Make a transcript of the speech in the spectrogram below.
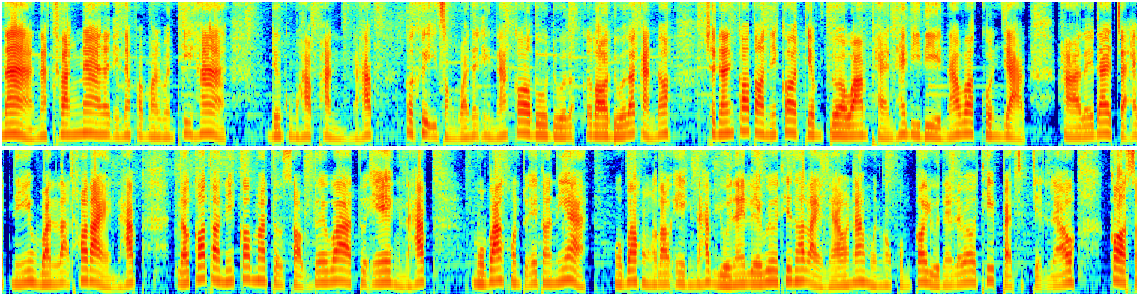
หน้านะครั้งหน้านั่นเองนะประมาณวันที่ 5 เดือนกุมภาพันธ์นะครับก็คืออีก 2 วันนั่นเองนะก็ดูดูรอดูแล้วกันเนาะฉะนั้นก็ตอนนี้ก็เตรียมตัววางแผนให้ดีๆนะว่าคนอยากหารายได้จากแอปนี้วันละเท่าไหร่นะครับแล้วก็ตอนนี้ก็มาตรวจสอบด้วยว่าตัวเองนะครับ หมู่บ้านของตัวเองตอนเนี้ยหมู่บ้านของเราเองนะครับอยู่ในเลเวลที่เท่าไหร่แล้วนะเหมือนของผมก็อยู่ในเลเวลที่ 87 แล้วก็ส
